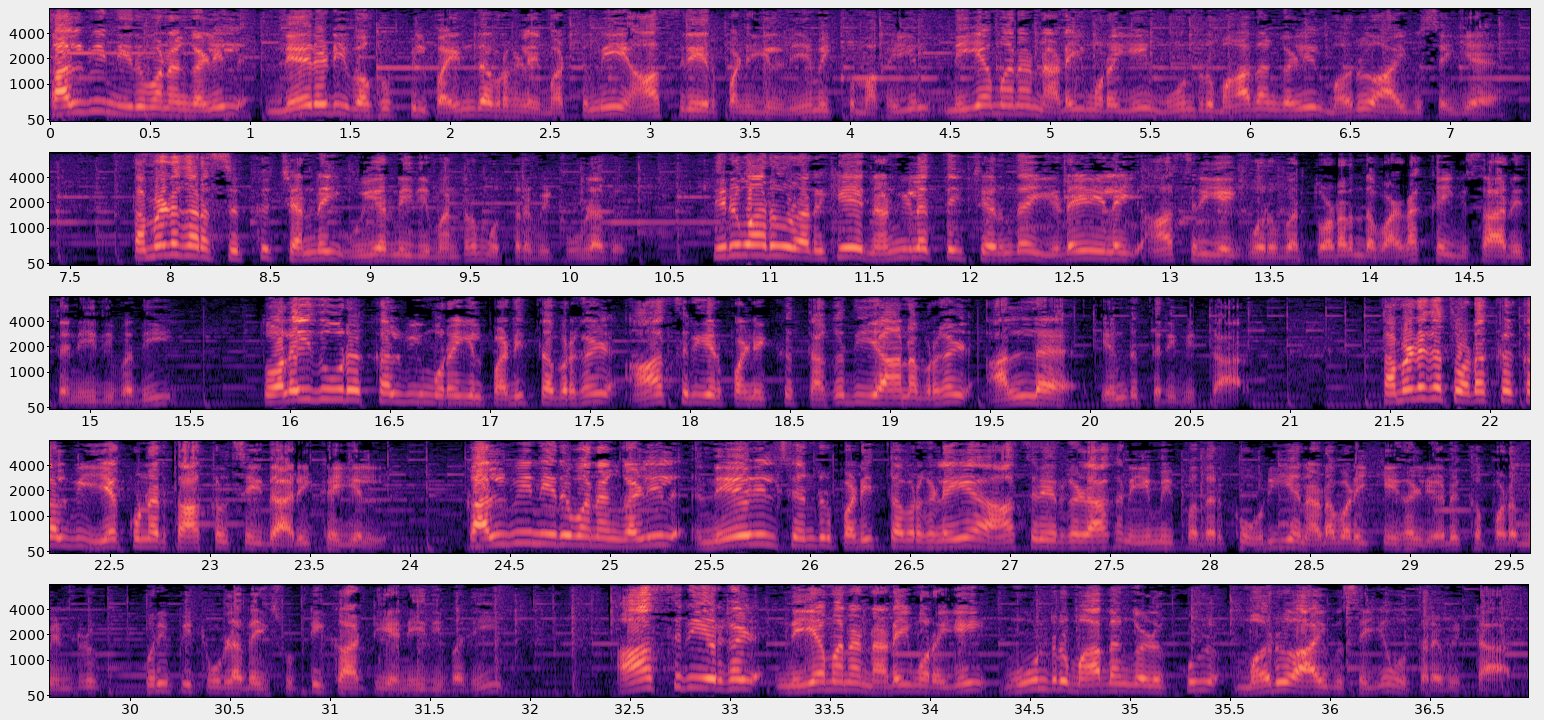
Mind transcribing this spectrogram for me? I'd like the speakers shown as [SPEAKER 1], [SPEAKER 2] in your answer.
[SPEAKER 1] கல்வி நிறுவனங்களில் நேரடி வகுப்பில் பயின்றவர்களை மட்டுமே ஆசிரியர் பணியில் நியமிக்கும் வகையில் நியமன நடைமுறையை மூன்று மாதங்களில் மறு ஆய்வு செய்ய தமிழக அரசுக்கு சென்னை உயர்நீதிமன்றம் உத்தரவிட்டுள்ளது. திருவாரூர் அருகே நன்னிலத்தைச் சேர்ந்த இடைநிலை ஆசிரியை ஒருவர் தொடர்ந்த வழக்கை விசாரித்த நீதிபதி தொலைதூர கல்வி முறையில் படித்தவர்கள் ஆசிரியர் பணிக்கு தகுதியானவர்கள் அல்ல என்று தெரிவித்தார். தமிழக தொடக்க கல்வி இயக்குநர் தாக்கல் செய்த அறிக்கையில் கல்வி நிறுவனங்களில் நேரில் சென்று படித்தவர்களையே ஆசிரியர்களாக நியமிப்பதற்கு உரிய நடவடிக்கைகள் எடுக்கப்படும் என்று குறிப்பிட்டுள்ளதை சுட்டிக்காட்டிய நீதிபதி ஆசிரியர்கள் நியமன நடைமுறையை மூன்று மாதங்களுக்குள் மறு ஆய்வு செய்ய உத்தரவிட்டார்.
